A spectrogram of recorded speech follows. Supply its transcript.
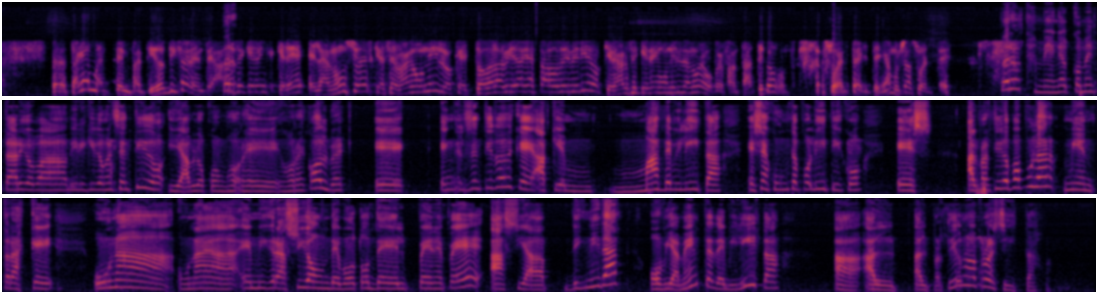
pero están en, partidos diferentes. Ahora se quieren creer, el anuncio es que se van a unir los que toda la vida haya estado divididos, que ahora se quieren unir de nuevo. Pues fantástico, suerte, que tenga mucha suerte. Pero también el comentario va dirigido en el sentido, y hablo con Jorge, Jorge Colbert, eh, en el sentido de que a quien más debilita ese junte político es al Partido Popular, mientras que una, una emigración de votos del PNP hacia dignidad obviamente debilita al, al Partido Nuevo Progresista?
